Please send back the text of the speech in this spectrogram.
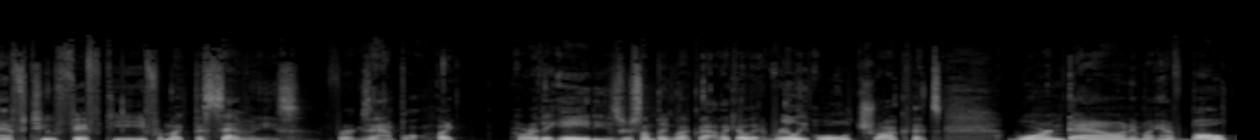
F 250 from like the 70s, for example, like, or the 80s or something like that, like a really old truck that's worn down. It might have bald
